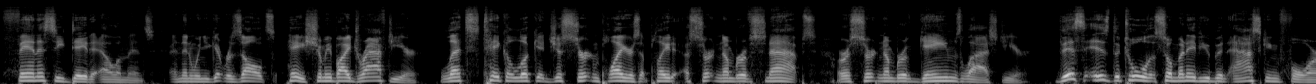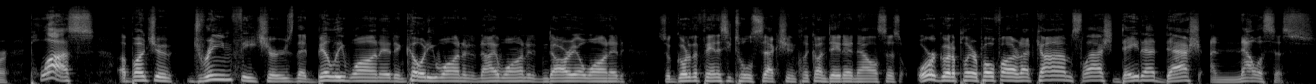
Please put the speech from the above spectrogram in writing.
fantasy data elements. And then when you get results, hey, show me by draft year. Let's take a look at just certain players that played a certain number of snaps or a certain number of games last year. This is the tool that so many of you have been asking for, plus a bunch of dream features that Billy wanted and Cody wanted and I wanted and Dario wanted. So go to the fantasy tools section, click on data analysis, or go to playerprofiler.com slash data dash analysis.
